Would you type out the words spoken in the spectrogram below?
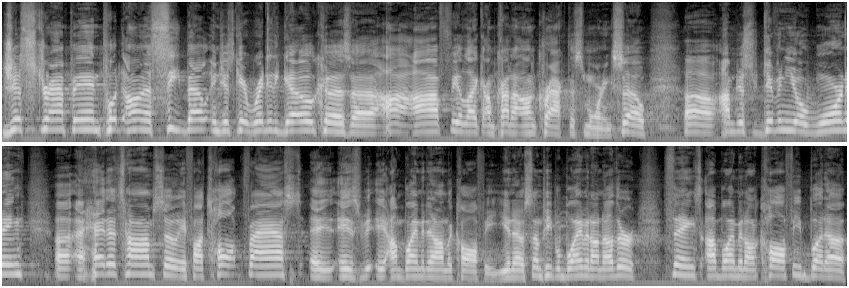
just strap in, put on a seatbelt, and just get ready to go because uh, I, I, feel like I'm kind of on crack this morning. So uh, I'm just giving you a warning uh, ahead of time. So if I talk fast, is, I'm blaming it on the coffee. You know, some people blame it on other things. I blame it on coffee. But uh,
